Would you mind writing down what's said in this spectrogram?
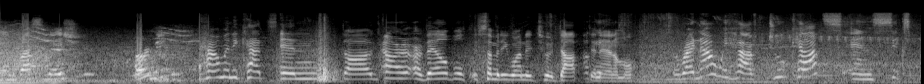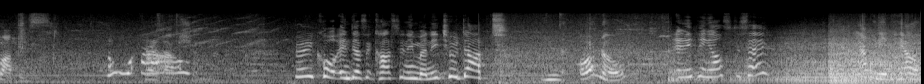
and vaccination. How many cats and dogs are available if somebody wanted to adopt an animal? So right now we have two cats and six puppies Oh, adoption. Very cool. And does it cost any money to adopt? N- Oh no. Anything else to say? Need help.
